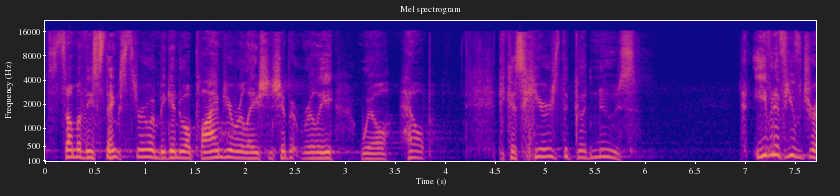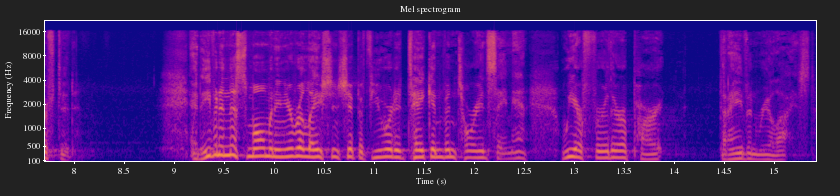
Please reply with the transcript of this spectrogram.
some of these things through and begin to apply them to your relationship, it really will help. Because here's the good news that even if you've drifted, and even in this moment in your relationship, if you were to take inventory and say, man, we are further apart than I even realized,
